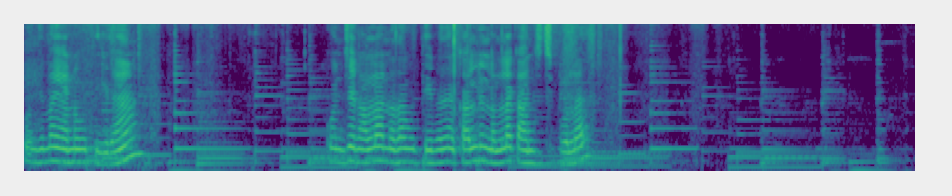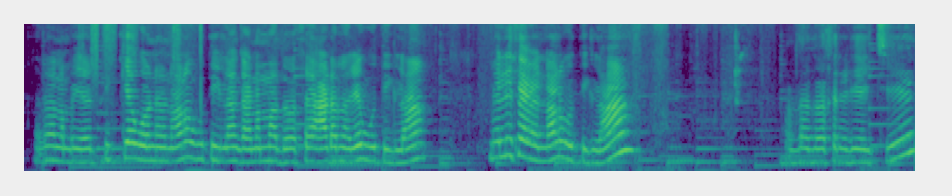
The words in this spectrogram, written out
கொஞ்சமாக எண்ணெய் ஊற்றிக்கிறேன் கொஞ்சம் நல்லா எண்ணெய் தான் ஊற்றி கல் நல்லா காஞ்சிச்சு போல். அதான் நம்ம ஒன்று வேணாலும் ஊற்றிக்கலாம் கனமாக தோசை ஆடை மாதிரியே ஊற்றிக்கலாம் மெல்லிசா வேணுனாலும் ஊற்றிக்கலாம் அதான் தோசை ரெடி ஆயிடுச்சு.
